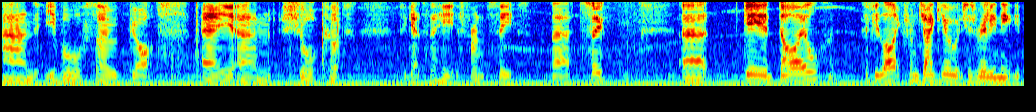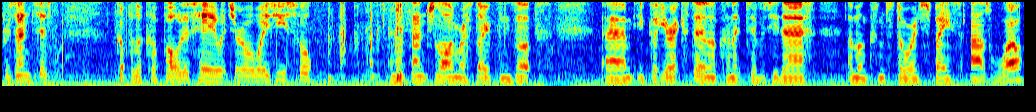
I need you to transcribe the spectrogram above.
and you've also got a um, shortcut to get to the heated front seats there too. Uh, geared dial if you like from Jaguar which is really neatly presented. A couple of cup holders here which are always useful and the central armrest opens up. Um, you've got your external connectivity there amongst some storage space as well.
